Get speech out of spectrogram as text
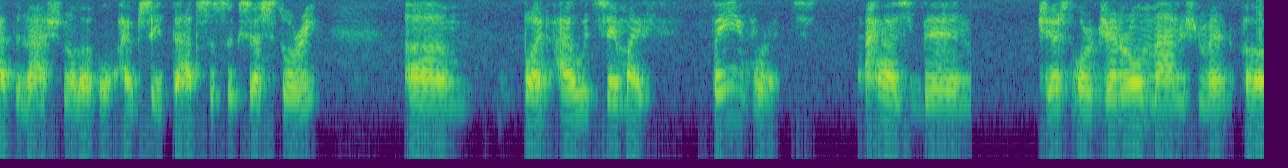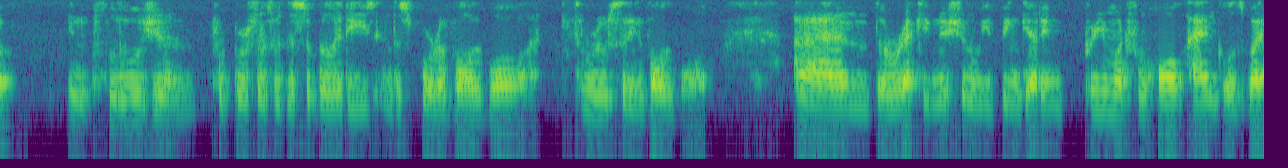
at the national level, I would say that's a success story. Um, but I would say my favorite has been just our general management of inclusion for persons with disabilities in the sport of volleyball through Sitting Volleyball. And the recognition we've been getting pretty much from all angles by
